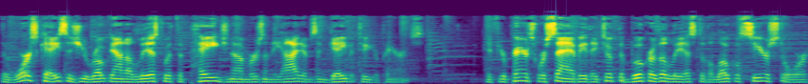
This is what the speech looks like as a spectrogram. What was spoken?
The worst case is you wrote down a list with the page numbers and the items and gave it to your parents. If your parents were savvy, they took the book or the list to the local Sears store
